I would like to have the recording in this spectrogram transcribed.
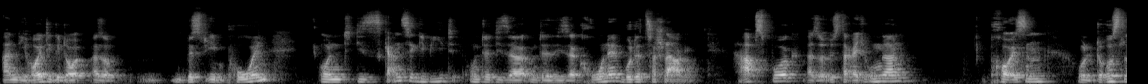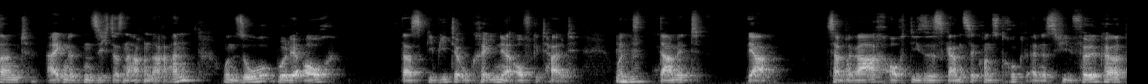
an die heutige, Deu also bis eben Polen. Und dieses ganze Gebiet unter dieser, unter dieser Krone wurde zerschlagen. Habsburg, also Österreich-Ungarn, Preußen und Russland eigneten sich das nach und nach an. Und so wurde auch das Gebiet der Ukraine aufgeteilt. Und mhm. damit, ja, zerbrach auch dieses ganze Konstrukt eines Vielvölker,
